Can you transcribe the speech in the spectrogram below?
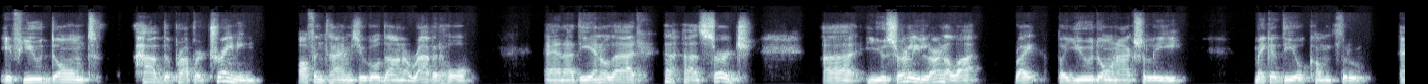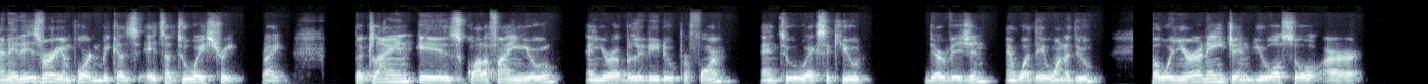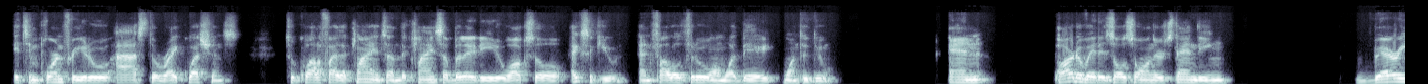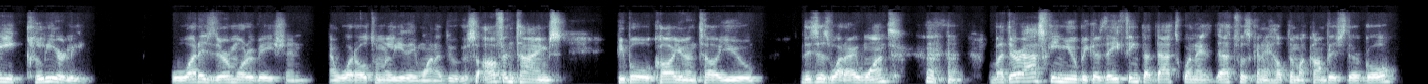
if you don't have the proper training, oftentimes you go down a rabbit hole. And at the end of that search, uh, you certainly learn a lot, right? But you don't actually make a deal come through. And it is very important because it's a two way street, right? The client is qualifying you and your ability to perform and to execute their vision and what they want to do. But when you're an agent, you also are, it's important for you to ask the right questions to qualify the clients and the client's ability to also execute and follow through on what they want to do. And part of it is also understanding very clearly what is their motivation and what ultimately they want to do. Because oftentimes people will call you and tell you, this is what I want. but they're asking you because they think that that's going to that's what's going to help them accomplish their goal.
